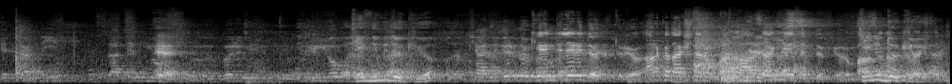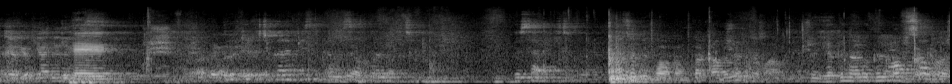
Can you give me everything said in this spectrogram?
ciketler değil. Zaten yok. Evet. E, böyle bir ürün yok. Kendimi döküyor. Kendileri döküyor. kendileri döktürüyor. Arkadaşlarım var. Bazen kendim döküyorum. Bazen Kendi döküyor arkadaşlarım döküyor. Ee, çıkarabilirsin için. Göstermek için. Şöyle yakından bakalım. Hafızal var.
